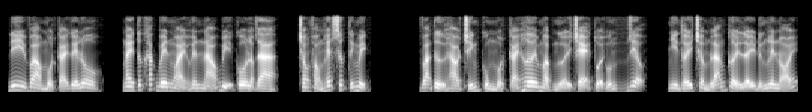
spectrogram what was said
Đi vào một cái ghế lô, ngay tức khắc bên ngoài huyên náo bị cô lập ra, trong phòng hết sức tĩnh mịch. Vạn tử hào chính cùng một cái hơi mập người trẻ tuổi uống rượu, nhìn thấy trầm lãng cười lấy đứng lên nói,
